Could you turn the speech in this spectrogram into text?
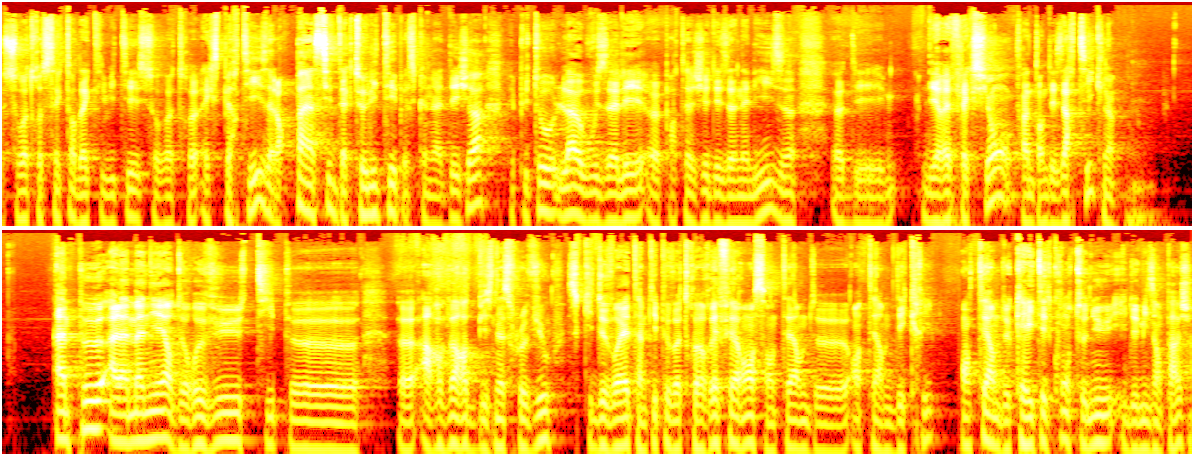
sur votre secteur d'activité, sur votre expertise. Alors pas un site d'actualité parce qu'on a déjà, mais plutôt là où vous allez partager des analyses, des, des réflexions, enfin dans des articles, un peu à la manière de revues type euh, euh, Harvard Business Review, ce qui devrait être un petit peu votre référence en termes d'écrit, en termes de qualité de contenu et de mise en page.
